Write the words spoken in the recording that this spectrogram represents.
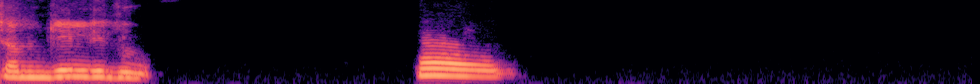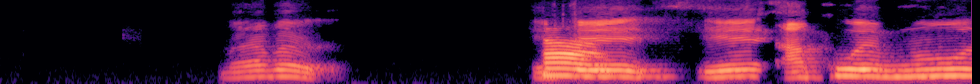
સમજી લીધું. બરાબર? એટલે એ આખું એમનું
